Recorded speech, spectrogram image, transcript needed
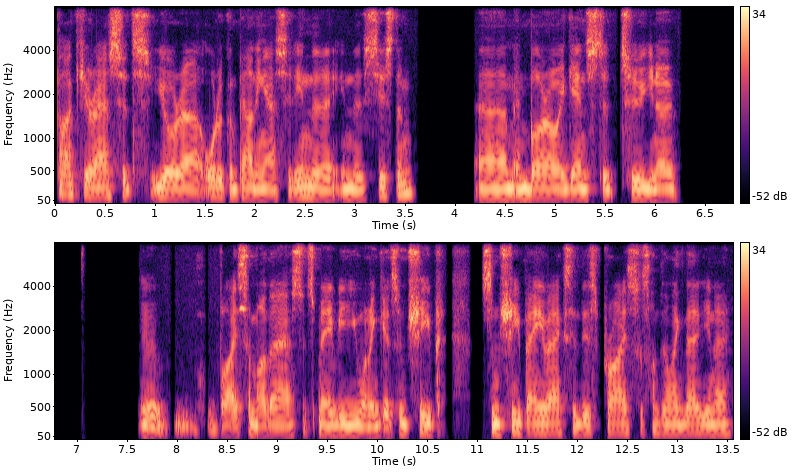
park your assets, your uh, auto compounding asset in the in the system, um, and borrow against it to you know you know, buy some other assets. Maybe you want to get some cheap, some cheap AVAX at this price or something like that. You know,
